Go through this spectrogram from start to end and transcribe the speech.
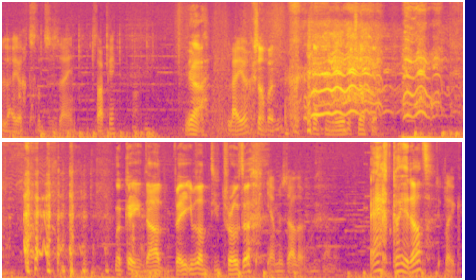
Luierd dat ze zijn. Snap je? Ja, Luier? ik snap het. Ik snap je, ik snap je. Oké, daar ben je iemand aan het deepthroaten. Ja, mezelf. Echt, kan je dat? Tuurlijk.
